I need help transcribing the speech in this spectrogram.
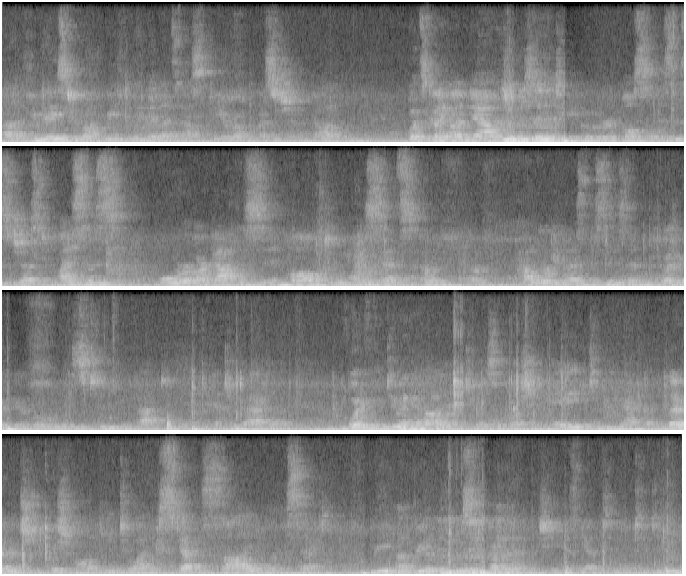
Uh, You raised your Iraq briefly, but let's ask the Iraq question. Um, What's going on now in terms of the takeover of Mosul? Is this just ISIS or are Ba'athis involved? Do we have a sense of, of how organized this is and whether their goal is to, in fact, enter Baghdad? What are we doing about it in terms of Russian aid? Do we have that leverage to push Maliki to either step aside or accept re- a real inclusive government, which he has yet to, to do?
